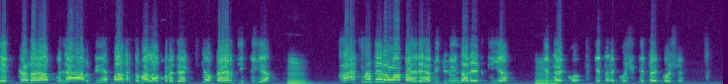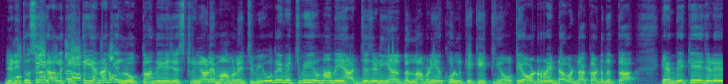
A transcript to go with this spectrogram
ਏਕੜ ਪੰਜਾਬ ਦੀ ਭਾਰਤਮਾਲਾ ਪ੍ਰੋਜੈਕਟ ਚੋਂ ਕਹਿਰ ਕੀਤੀ ਆ। ਹੂੰ। ਹਰ ਥਾਂ ਤੇ ਰੌਲਾ ਪੈ ਰਿਹਾ ਵੀ ਜ਼ਮੀਨ ਦਾ ਰੇਟ ਕੀ ਆ। ਕਿਤੇ ਕੁਛ ਕਿਤੇ ਕੁਛ ਕਿਤੇ ਕੁਛ। ਜਿਹੜੀ ਤੁਸੀਂ ਗੱਲ ਕੀਤੀ ਹੈ ਨਾ ਕਿ ਲੋਕਾਂ ਦੀ ਰਜਿਸਟਰੀਆਂ ਵਾਲੇ ਮਾਮਲੇ 'ਚ ਵੀ ਉਹਦੇ ਵਿੱਚ ਵੀ ਉਹਨਾਂ ਨੇ ਅੱਜ ਜਿਹੜੀਆਂ ਗੱਲਾਂ ਬੜੀਆਂ ਖੁੱਲ ਕੇ ਕੀਤੀਆਂ। ਉਹ ਤੇ ਆਰਡਰ ਐਡਾ ਵੱਡਾ ਕੱਢ ਦਿੱਤਾ। ਕਹਿੰਦੇ ਕਿ ਇਹ ਜਿਹੜੇ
